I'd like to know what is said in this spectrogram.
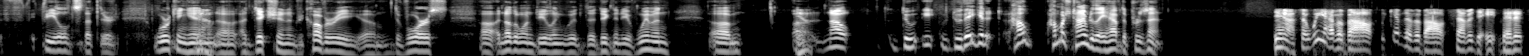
f- fields that they're working in: uh, addiction and recovery, um, divorce. Uh, another one dealing with the dignity of women. Um, uh, Yeah. Now, do do they get it? How how much time do they have to present? Yeah, so we have about we give them about seven to eight minutes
